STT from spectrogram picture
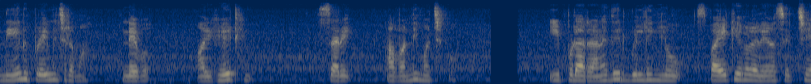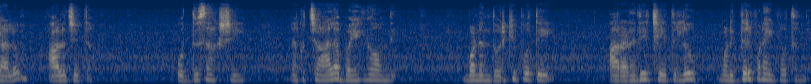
నేను ప్రేమించడమా? నెవర్ ఐ హేట్ హిమ్ సరే అవన్నీ మర్చిపో. ఇప్పుడు ఆ రణధీర్ బిల్డింగ్లో స్పై కెమెరాలు ఎలా సెట్ చేయాలో ఆలోచిద్దాం. వద్దు సాక్షి నాకు చాలా భయంగా ఉంది. మనం దొరికిపోతే ఆ రణధీర్ చేతుల్లో మనిద్దరి పని అయిపోతుంది.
